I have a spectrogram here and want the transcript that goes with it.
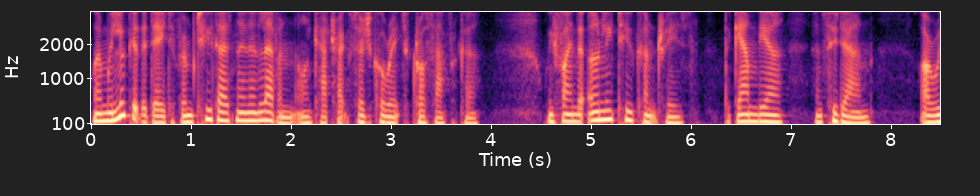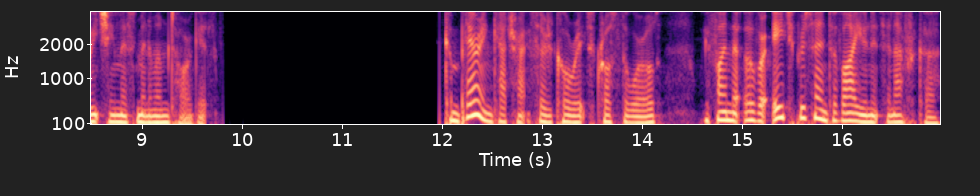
When we look at the data from 2011 on cataract surgical rates across Africa, we find that only two countries, the Gambia and Sudan, are reaching this minimum target. Comparing cataract surgical rates across the world, we find that over 80% of eye units in Africa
